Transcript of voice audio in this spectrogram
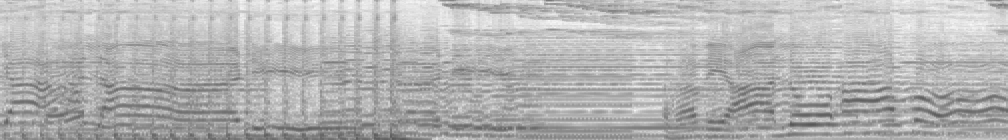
ક્યાં લાડી? હવે આલો આપણ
